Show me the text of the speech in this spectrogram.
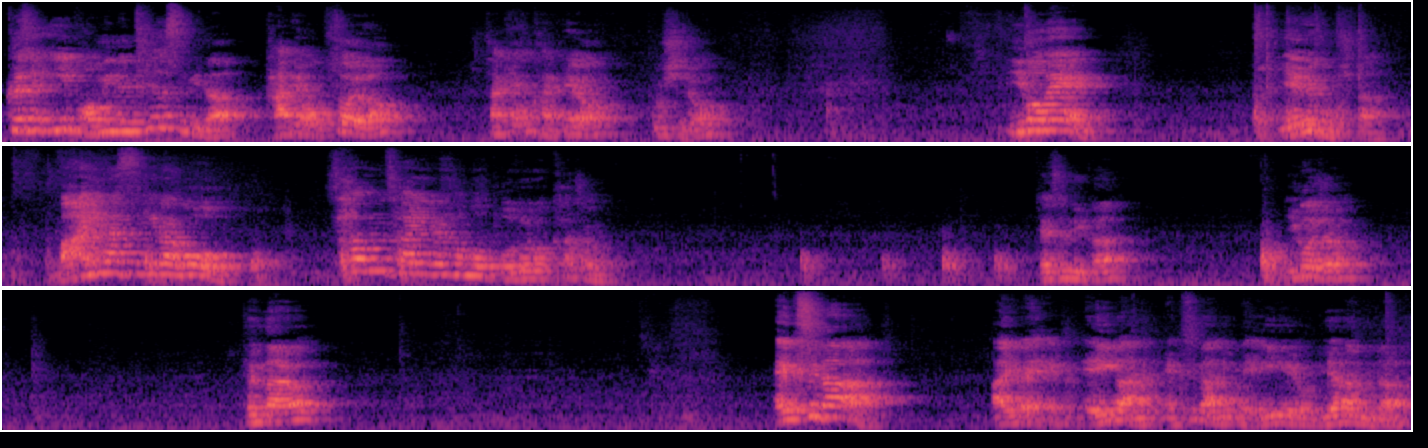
그래서 이 범위는 틀렸습니다. 답이 없어요. 자, 계속 갈게요. 보시죠. 이번엔 얘를 봅시다. 마이너스 1하고 3 사이를 한번 보도록 하죠. 됐습니까? 이거죠. 됐나요? x가 아 이거 a가 아니 x가 아니고 a예요. 미안합니다.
